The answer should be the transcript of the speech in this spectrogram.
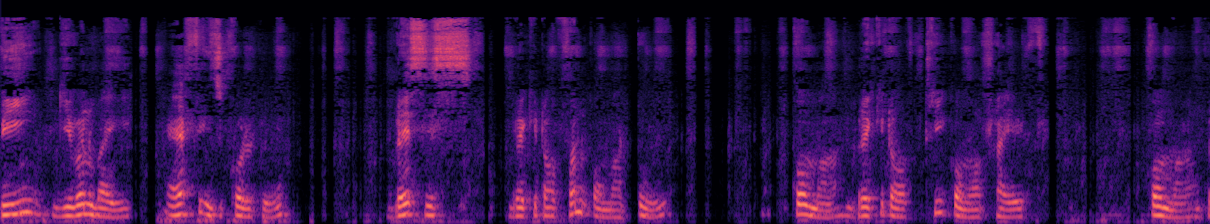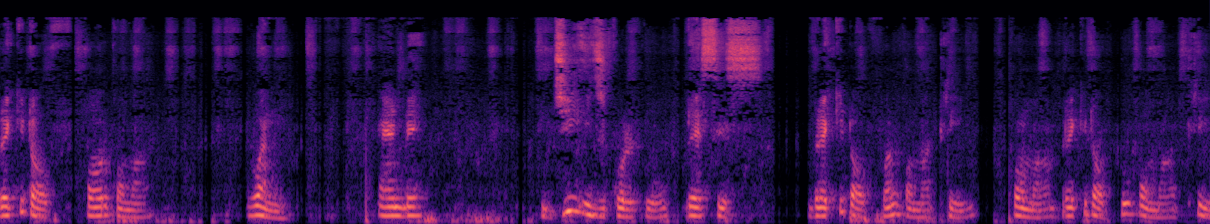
b given by f is equal to brace is bracket of 1 comma 2 comma bracket of 3 comma 5 comma bracket of 4 comma 1 and g is equal to brace is bracket of 1 comma 3 comma bracket of 2 comma 3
